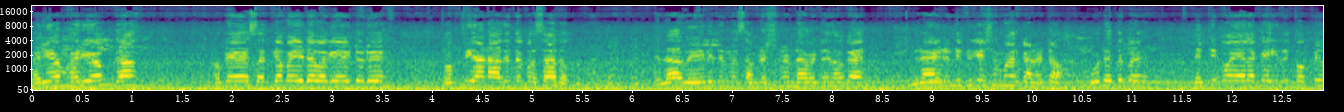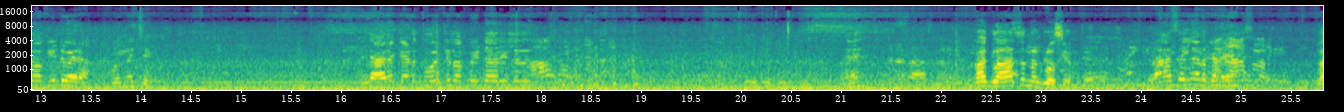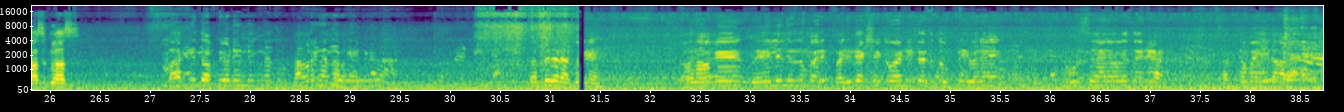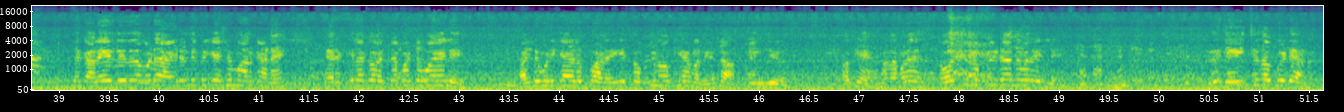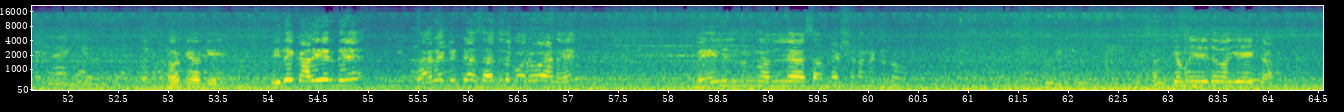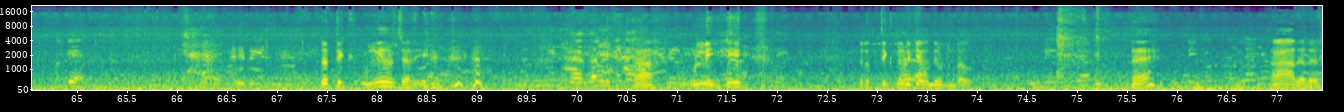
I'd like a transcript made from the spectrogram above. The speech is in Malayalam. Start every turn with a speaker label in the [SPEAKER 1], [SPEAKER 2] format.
[SPEAKER 1] ഹരി ഓം ഹരി ഓം ഇതാ ഒക്കെ സദ്ഗമയുടെ വകയായിട്ടൊരു തൊപ്പിയാണ് ആദ്യത്തെ പ്രസാദം. എല്ലാ വെയിലിൽ നിന്ന് സംരക്ഷണം ഉണ്ടാവട്ടെ നമുക്ക് ഒരു ഐഡന്റിഫിക്കേഷൻ മാർക്കാണ് കേട്ടോ. കൂട്ടത്തിൽ തെറ്റിപ്പോയാലൊക്കെ ഇത് തൊപ്പി നോക്കിയിട്ട് വരാം ഒന്നിച്ച്. ഇതിൽ ആരൊക്കെയാണ് തോറ്റ് തൊപ്പിയിട്ടവരുള്ളത് ഏഹ്
[SPEAKER 2] ആ ഗ്ലാസ് ഒന്ന് ക്ലോസ് ചെയ്യാം
[SPEAKER 1] ഗ്ലാസ് എല്ലാം
[SPEAKER 2] ഗ്ലാസ് ഗ്ലാസ്
[SPEAKER 1] ബാക്കി തൊപ്പിയോടെ കവറിങ് എന്താ? തൊപ്പി തരാം തൊപ്പി അപ്പൊ നമുക്ക് വെയിലിൽ നിന്നും പരി- പരിരക്ഷയ്ക്ക് വേണ്ടിയിട്ട് ഒരു തൊപ്പി ഇവരെ കാലമൊക്കെ തരികയാണ്. സബ്ജമയുടെ വക ഇത് കളയരുത് ഇത് നമ്മുടെ ഐഡന്റിഫിക്കേഷൻ മാർക്കാണ് തിരക്കിലൊക്കെ ഒറ്റപ്പെട്ടു പോയാൽ കണ്ടുപിടിക്കാൻ എളുപ്പമാണ്. ഈ തൊപ്പി നോക്കിയാൽ മതി കേട്ടോ. എൻജിഒ ഓക്കെ അപ്പൊ നമ്മൾ തോറ്റ് തൊപ്പിയിടാന്ന് പറയില്ലേ? ഇത് ജയിച്ച തൊപ്പിയിടാണ് ഓക്കെ ഓക്കെ. ഇത് കളയരുത്. വേറെ കിട്ടാൻ സാധ്യത കുറവാണ്. വെയിലിൽ നിന്ന് നല്ല സംരക്ഷണം കിട്ടുന്നു. സംഗമയുടെ വകയായിട്ടാണ് ഓക്കെ.
[SPEAKER 2] ഋത്തിക് ഉണ്ണി വിളിച്ചാൽ മതി. ആ ഉണ്ണി. ഋത്തിക് വിളിക്കാൻ ബുദ്ധിമുട്ടുണ്ടാവും. ഏ? ആ അതെ അതെ.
